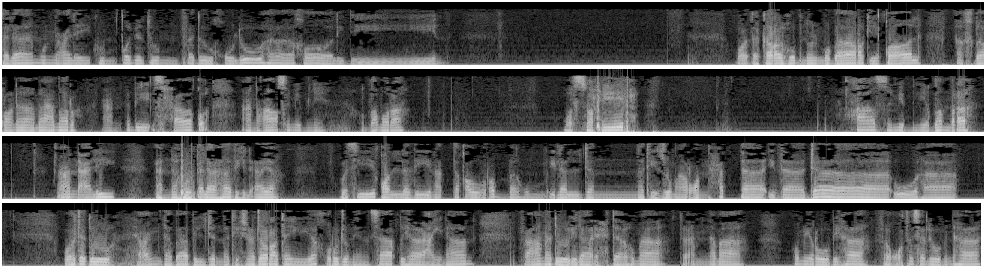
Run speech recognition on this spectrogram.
سلام عليكم طبتم فادخلوها خالدين. وذكره ابن المبارك قال أخبرنا معمر عن أبي إسحاق عن عاصم بن ضمرة والصحيح عاصم بن ضمرة عن علي أنه تلا هذه الآية وسيق الذين اتقوا ربهم إلى الجنة زمرا حتى إذا جاءوها وجدوا عند باب الجنة شجرة يخرج من ساقها عينان فعمدوا إلى إحداهما كأنما أمروا بها فاغتسلوا منها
